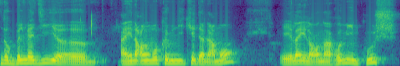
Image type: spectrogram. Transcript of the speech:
Donc, Belmadi a énormément communiqué dernièrement. Et là, il en a remis une couche.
